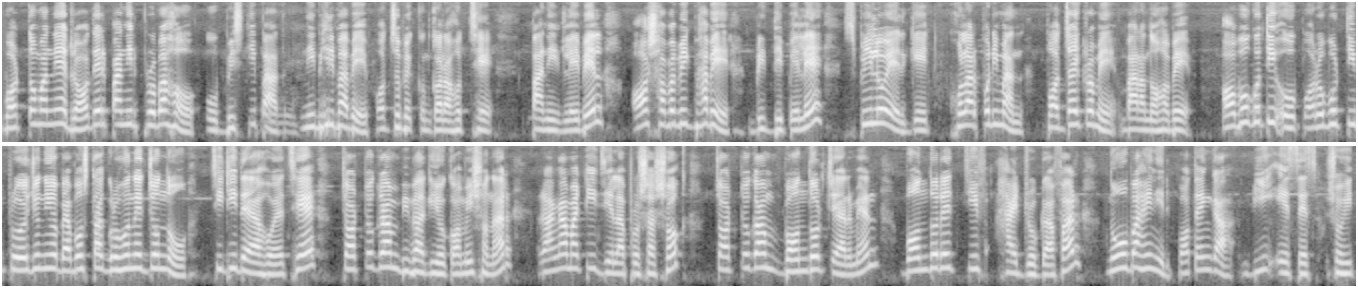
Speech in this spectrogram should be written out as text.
বর্তমানে হ্রদের পানির প্রবাহ ও বৃষ্টিপাত নিবিড়ভাবে পর্যবেক্ষণ করা হচ্ছে। পানির লেভেল অস্বাভাবিকভাবে বৃদ্ধি পেলে স্পিলওয়ের গেট খোলার পরিমাণ পর্যায়ক্রমে বাড়ানো হবে। অবগতি ও পরবর্তী প্রয়োজনীয় ব্যবস্থা গ্রহণের জন্য চিঠি দেয়া হয়েছে চট্টগ্রাম বিভাগীয় কমিশনার, রাঙামাটি জেলা প্রশাসক, চট্টগ্রাম বন্দর চেয়ারম্যান, বন্দরের চিফ হাইড্রোগ্রাফার, নৌবাহিনীর পতেঙ্গা বিএসএস শহীদ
